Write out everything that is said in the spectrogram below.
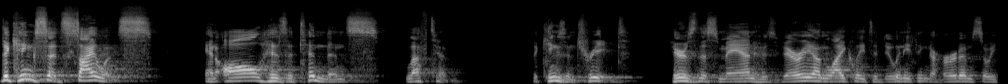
The king said, Silence, and all his attendants left him. The king's intrigued. Here's this man who's very unlikely to do anything to hurt him, so he,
